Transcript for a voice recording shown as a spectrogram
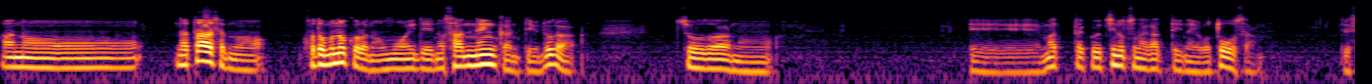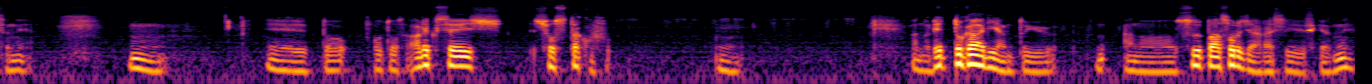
あのナターシャの子供の頃の思い出の3年間っていうのがちょうどあの、えー、全く血のつながっていないお父さんですね。うん。えっ、ー、と、お父さん、アレクセイ・ショスタコフ。うん。あの、レッドガーディアンという、あの、スーパーソルジャーらしいですけどね。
